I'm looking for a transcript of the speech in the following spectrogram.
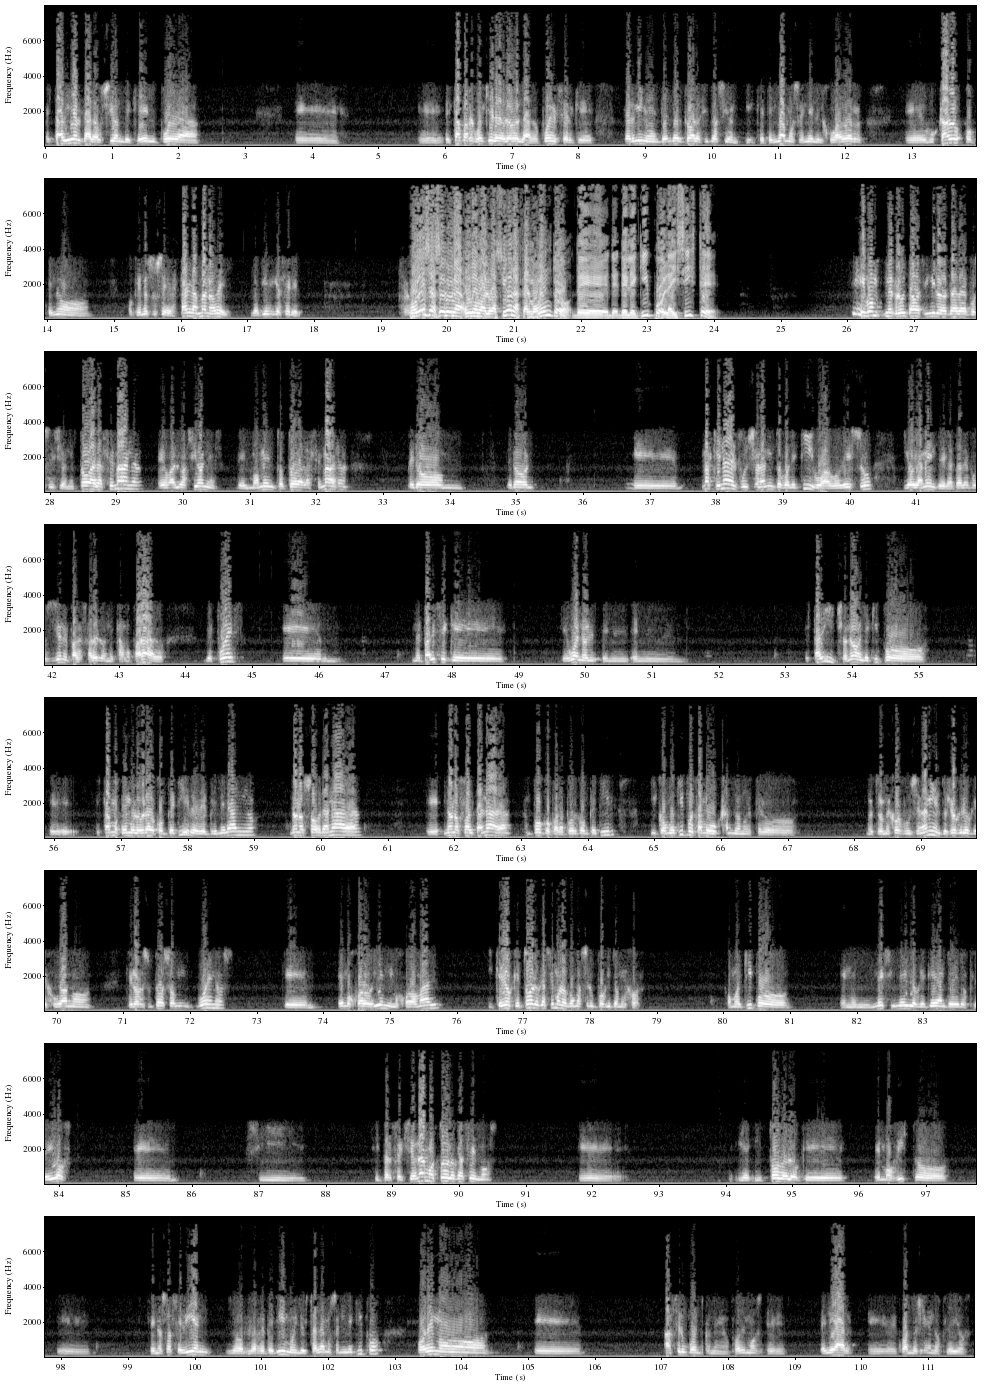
está abierta la opción de que él pueda eh, eh, está para cualquiera de los dos lados. Puede ser que termine de entender toda la situación y que tengamos en él el jugador eh, buscado o que no o que no suceda. Está en las manos de él, lo tiene que hacer él. ¿Podés hacer una, una evaluación hasta el momento de, del equipo? ¿La hiciste? Sí, vos me preguntabas si miro la tabla de posiciones. Toda la semana, evaluaciones del momento toda la semana, pero, pero eh, más que nada el funcionamiento colectivo hago de eso y obviamente de la tabla de posiciones para saber dónde estamos parados. Después, eh, me parece que, que bueno, el, está dicho, ¿no? El equipo, eh, estamos, hemos logrado competir desde el primer año, no nos sobra nada, eh, no nos falta nada tampoco para poder competir y como equipo estamos buscando nuestro nuestro mejor funcionamiento. Yo creo que jugamos, que los resultados son buenos, que hemos jugado bien y hemos jugado mal, y creo que todo lo que hacemos lo podemos hacer un poquito mejor. Como equipo, en el mes y medio que queda antes de los playoffs, eh, si, si perfeccionamos todo lo que hacemos, eh, y, todo lo que hemos visto eh, que nos hace bien lo, repetimos y lo instalamos en el equipo, podemos eh, hacer un buen torneo, podemos pelear cuando lleguen los playoffs.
